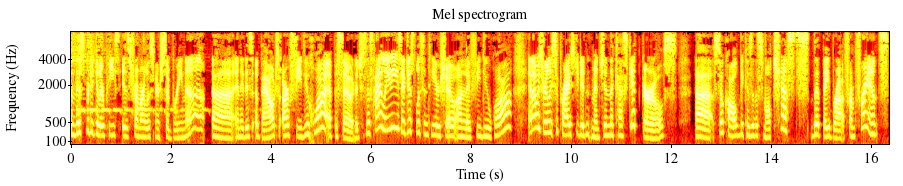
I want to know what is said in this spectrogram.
This particular piece is from our listener Sabrina, uh, and it is about our Fille du Roi episode. And she says, Hi ladies, I just listened to your show on Les Filles du Roi, and I was really surprised you didn't mention the Casquette girls, uh, so called because of the small chests that they brought from France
